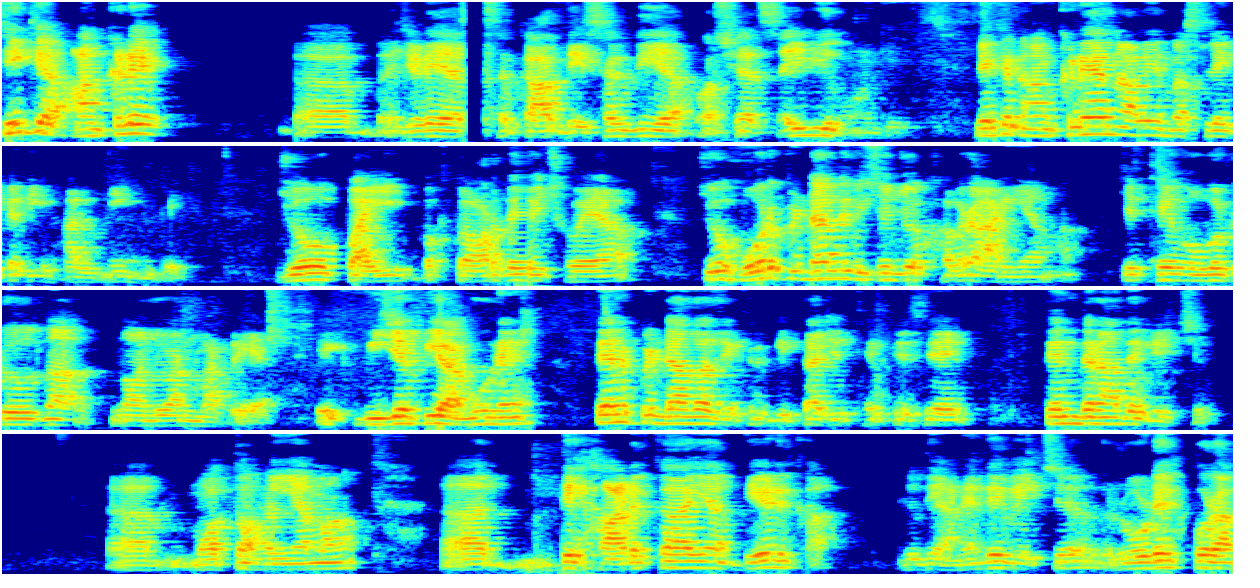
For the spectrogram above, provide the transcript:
ਠੀਕ ਹੈ, ਅੰਕੜੇ, ਅਹ ਜਿਹੜੇ ਆ ਸਰਕਾਰ ਦੇ ਸਕਦੀ ਆ ਔਰ ਸ਼ਾਇਦ ਸਹੀ ਵੀ ਹੋਣਗੇ। ਲੇਕਿਨ ਅੰਕੜਿਆਂ ਨਾਲ ਇਹ ਮਸਲੇ ਕਦੀ ਹੱਲ ਨਹੀਂ ਹੁੰਦੇ। ਜੋ ਭਾਈ ਬਖਤੌਰ ਦੇ ਵਿੱਚ ਹੋਇਆ ਜੋ ਹੋਰ ਪਿੰਡਾਂ ਦੇ ਵਿੱਚੋਂ ਜੋ ਖਬਰਾਂ ਆ ਰਹੀਆਂ ਵਾ, ਜਿੱਥੇ ਓਵਰਡੋਜ਼ ਨਾਲ ਨੌਜਵਾਨ ਮਰ ਰਹੇ ਆ ਇੱਕ ਬੀਜੇਪੀ ਆਗੂ ਨੇ ਤਿੰਨ ਪਿੰਡਾਂ ਦਾ ਜ਼ਿਕਰ ਕੀਤਾ, ਜਿੱਥੇ ਪਿਛਲੇ ਤਿੰਨ ਦਿਨਾਂ ਦੇ ਵਿੱਚ ਮੌਤਾਂ ਹੋਈਆਂ ਵਾ। ਦਿਹਾੜਕਾ ਜਾਂ ਡੇਢਕਾ ਲੁਧਿਆਣੇ ਦੇ ਵਿੱਚ, ਰੋੜਕਪੁਰਾ,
